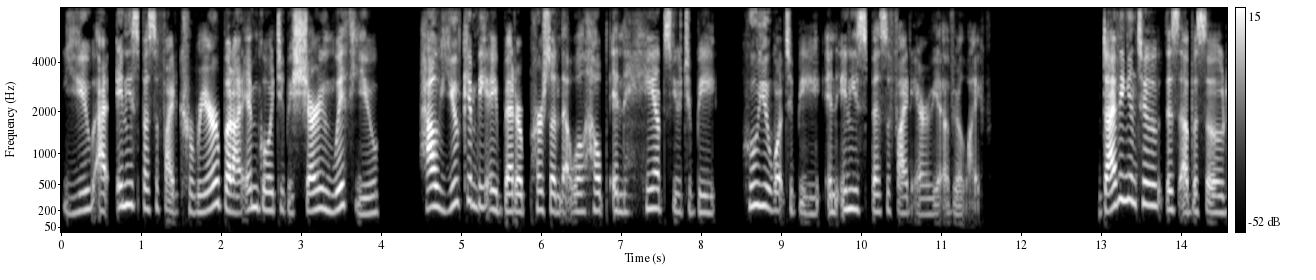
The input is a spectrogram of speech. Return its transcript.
you at any specified career, but I am going to be sharing with you how you can be a better person that will help enhance you to be who you want to be in any specified area of your life. Diving into this episode,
